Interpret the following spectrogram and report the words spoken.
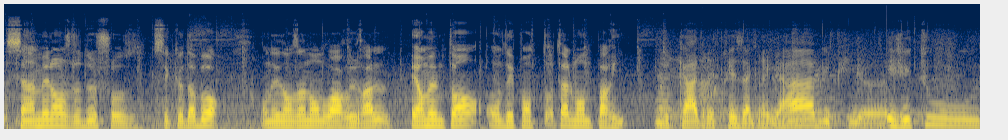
c'est un mélange de deux choses. C'est que d'abord, on est dans un endroit rural et en même temps, on dépend totalement de Paris. Le cadre est très agréable et puis euh, et j'ai tout,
